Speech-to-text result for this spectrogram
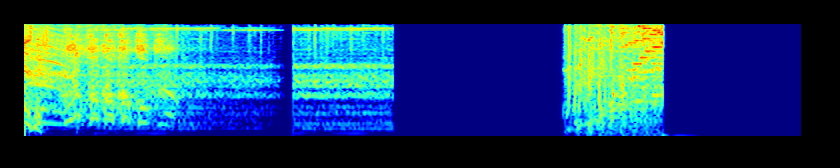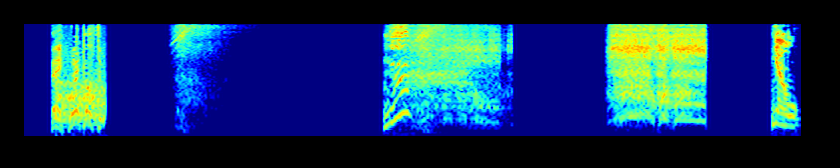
Business. Hey, wipe off the... No.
